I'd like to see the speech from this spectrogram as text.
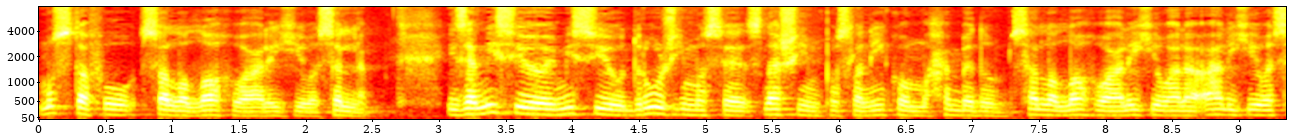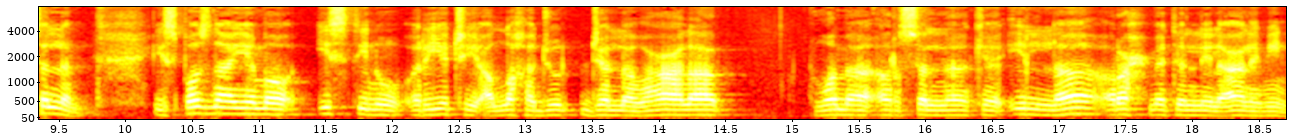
Mustafa sallallahu alaihi wa sallam. Iz emisiju u emisiju družimo se s našim poslanikom Muhammedom sallallahu alaihi wa alihi wa sallam i spoznajemo istinu riječi Allaha jalla wa ala وَمَا أَرْسَلْنَاكَ إِلَّا رَحْمَةً لِلْعَالَمِينَ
